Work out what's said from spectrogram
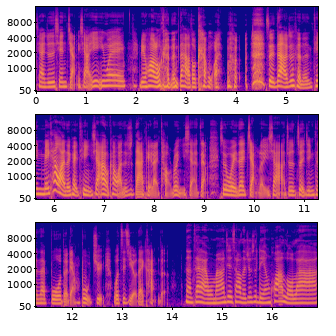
现在就是先讲一下，因因为莲花楼可能大家都看完了，所以大家就可能听没看完的可以听一下，啊有看完的就是大家可以来讨论一下这样。所以我也在讲了一下，就是最近正在播的两部剧，我自己有在看的。那再来，我们要介绍的就是《莲花楼》啦。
